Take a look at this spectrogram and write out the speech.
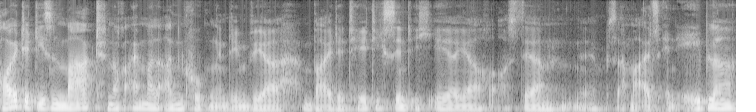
heute diesen Markt noch einmal angucken, in dem wir beide tätig sind, ich eher ja auch aus der, äh, sag mal, als Enabler,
